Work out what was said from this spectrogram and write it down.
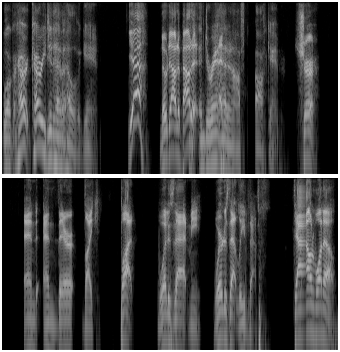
Well, Ky- Kyrie did have a hell of a game. Yeah, no doubt about it. And Durant And- had an off off game. Sure. And and they're like, but what does that mean? Where does that leave them? Down 1-0.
